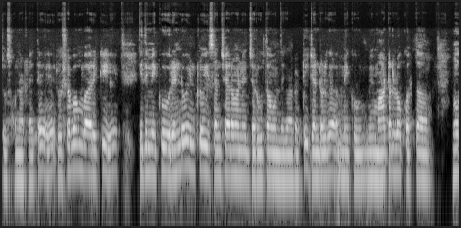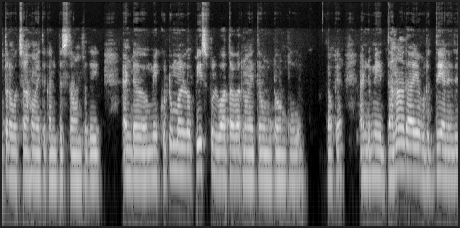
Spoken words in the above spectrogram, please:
చూసుకున్నట్లయితే వృషభం వారికి ఇది మీకు రెండో ఇంట్లో ఈ సంచారం అనేది జరుగుతూ ఉంది కాబట్టి జనరల్గా మీకు మీ మాటల్లో కొత్త నూతన ఉత్సాహం అయితే కనిపిస్తూ ఉంటుంది. అండ్ మీ కుటుంబంలో పీస్ఫుల్ వాతావరణం అయితే ఉంటూ ఉంటుంది. ఓకే. అండ్ మీ ధనాదాయ వృద్ధి అనేది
